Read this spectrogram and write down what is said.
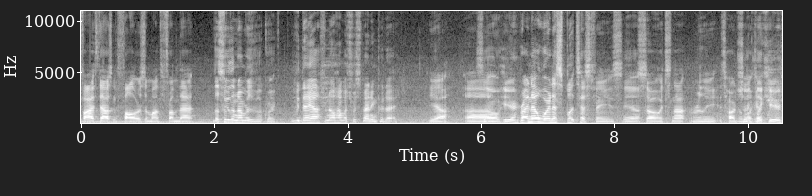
5,000 followers a month from that. let's look at the numbers real quick. They have to know how much we're spending per day. Yeah. Uh, So here? Right now we're in a split test phase. Yeah. So it's not really it's hard to I look click at. here?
